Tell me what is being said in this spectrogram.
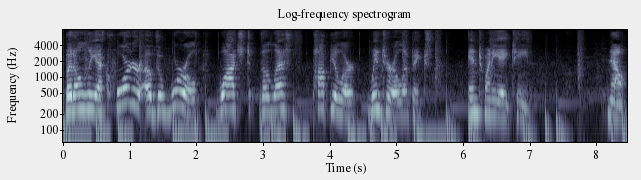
but only a quarter of the world watched the less popular Winter Olympics in 2018. Now,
